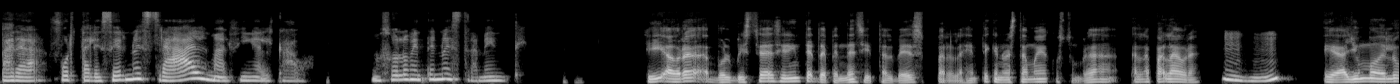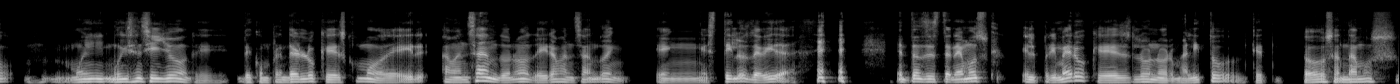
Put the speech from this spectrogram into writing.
para fortalecer nuestra alma al fin y al cabo, no solamente nuestra mente. Y ahora volviste a decir interdependencia y tal vez para la gente que no está muy acostumbrada a la palabra, eh, hay un modelo muy, muy sencillo de, de, comprender lo que es como de ir avanzando, ¿no? De ir avanzando en, en estilos de vida. Entonces tenemos el primero, que es lo normalito, que todos andamos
